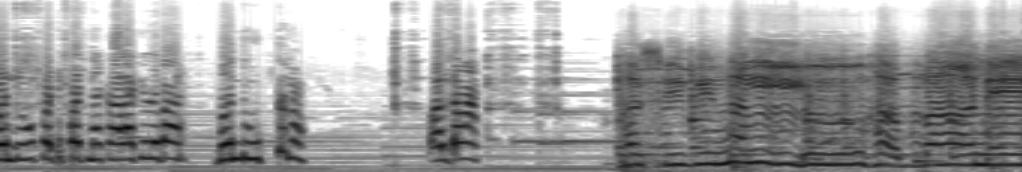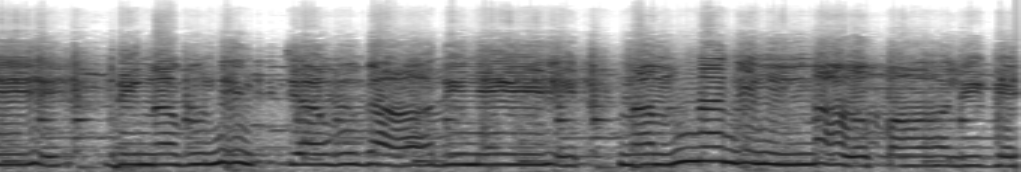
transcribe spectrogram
ಬಂದು ಪಟ್ಟಿ ಪಟ್ನ ಕಾಳಾಕಿದ ಬಾ ಬಂದು ಉಕ್ತನು. ಹೊಲ್ತವ ಹಸಿವಿನಲ್ಲೂ ಹಬ್ಬಾನೇ ದಿನವು ನಿತ್ಯವುಗಾದಿನೇ ನನ್ನ ನಿನ್ನ ಪಾಲಿಗೆ.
